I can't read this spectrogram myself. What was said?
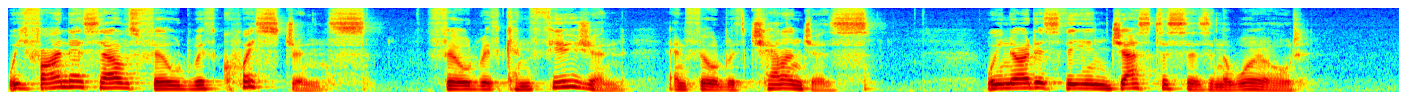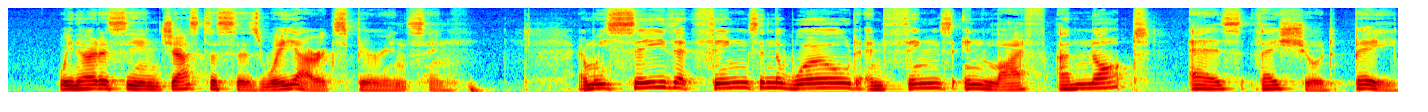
we find ourselves filled with questions, filled with confusion, and filled with challenges. We notice the injustices in the world. We notice the injustices we are experiencing. And we see that things in the world and things in life are not as they should be.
